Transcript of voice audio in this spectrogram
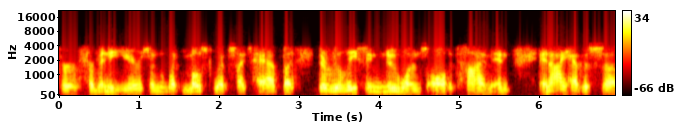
for, for many years and what most websites have, but they're releasing new ones all the time. And, and I have this uh,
